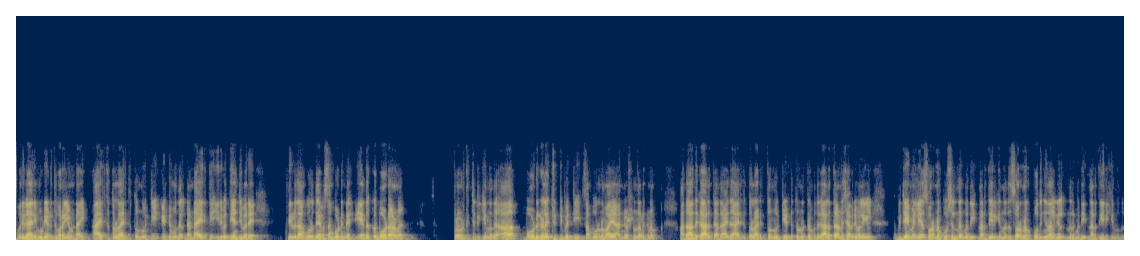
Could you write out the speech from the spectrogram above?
ഒരു കാര്യം കൂടി എടുത്തു പറയുകയുണ്ടായി. ആയിരത്തി തൊള്ളായിരത്തി തൊണ്ണൂറ്റി എട്ട് മുതൽ രണ്ടായിരത്തി ഇരുപത്തി അഞ്ച് വരെ തിരുവിതാംകൂർ ദേവസ്വം ബോർഡിന്റെ ഏതൊക്കെ ബോർഡാണ് പ്രവർത്തിച്ചിരിക്കുന്നത് ആ ബോർഡുകളെ ചുറ്റിപ്പറ്റി സമ്പൂർണമായ അന്വേഷണം നടക്കണം. അതാത് കാലത്ത് അതായത് ആയിരത്തി തൊള്ളായിരത്തി തൊണ്ണൂറ്റി എട്ട് തൊണ്ണൂറ്റൊമ്പത് കാലത്താണ് ശബരിമലയിൽ വിജയ് മല്യ സ്വർണം പൂശൽ നിർമ്മിതി നടത്തിയിരിക്കുന്നത് സ്വർണം പൊതിഞ്ഞു നൽകൽ നിർമ്മിതി നടത്തിയിരിക്കുന്നത്.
